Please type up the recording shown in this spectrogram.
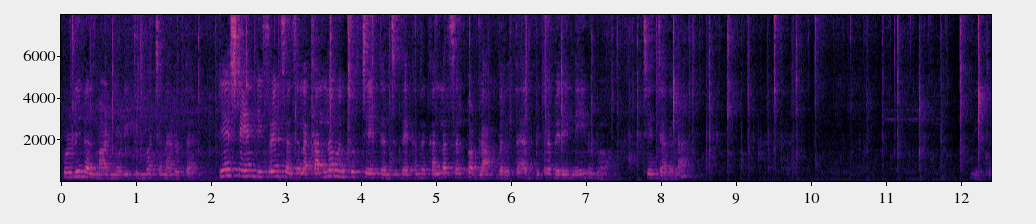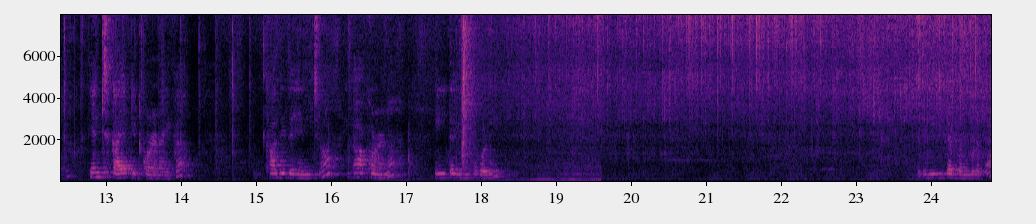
ಹುರುಳಿನಲ್ಲಿ ಮಾಡಿ ನೋಡಿ, ತುಂಬ ಚೆನ್ನಾಗಿರುತ್ತೆ. ಟೇಸ್ಟ್ ಏನು ಡಿಫ್ರೆನ್ಸ್ ಅನಿಸಲ್ಲ ಕಲ್ಲರ್ ಒಂಚೂರು ಚೇಂಜ್ ಅನಿಸುತ್ತೆ. ಯಾಕಂದರೆ ಕಲ್ಲರ್ ಸ್ವಲ್ಪ ಬ್ಲ್ಯಾಕ್ ಬರುತ್ತೆ, ಅದು ಬಿಟ್ಟರೆ ಬೇರೆ ಇನ್ನೇನು ಚೇಂಜ್ ಆಗಲ್ಲ. ಈ ಥರ. ಹೆಂಚು ಕಾಯಕ್ಕೆ ಈಗ. ಕಾದಿದೆ ಹೆಂಚು, ಈಗ ಹಾಕ್ಕೊಳ್ಳೋಣ ನೀಟಾಗಿ ತಗೊಳ್ಳಿ ಇದು ನೀಟಾಗಿ ಬಂದ್ಬಿಡುತ್ತೆ?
